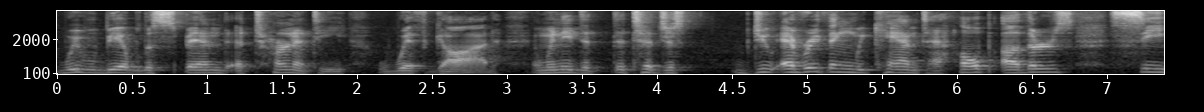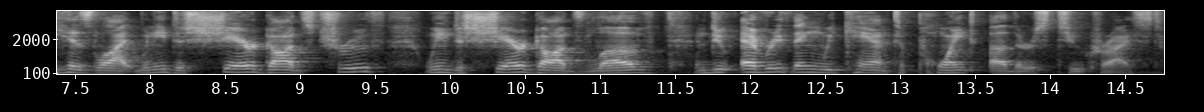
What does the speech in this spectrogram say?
we will be able to spend eternity with God. And we need to, to just do everything we can to help others see his light. We need to share God's truth. We need to share God's love and do everything we can to point others to Christ.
